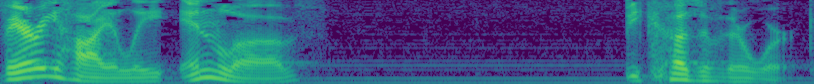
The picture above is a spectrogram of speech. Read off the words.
very highly in love because of their work.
